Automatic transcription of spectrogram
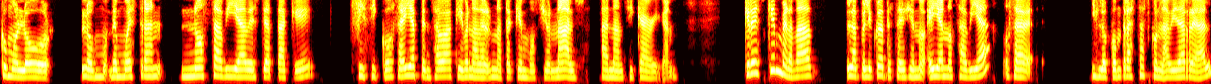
como lo, lo demuestran, no sabía de este ataque físico? O sea, ella pensaba que iban a dar un ataque emocional a Nancy Kerrigan. ¿Crees que en verdad la película te está diciendo ella no sabía? O sea, y lo contrastas con la vida real.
